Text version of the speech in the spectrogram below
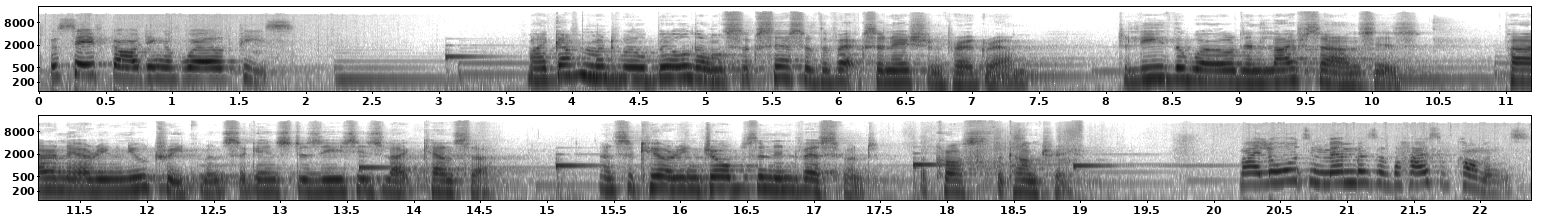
to the safeguarding of world peace. My government will build on the success of the vaccination program to lead the world in life sciences, pioneering new treatments against diseases like cancer and securing jobs and investment across the country. My lords and members of the House of Commons,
